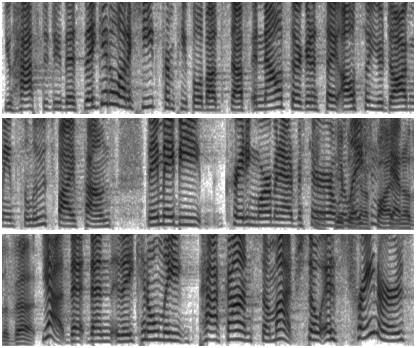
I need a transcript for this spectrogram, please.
you have to do this. They get a lot of heat from people about stuff. And now, if they're going to say, also, your dog needs to lose five pounds, they may be creating more of an adversarial gonna relationship. find another vet. Yeah, that then they can only pack on so much. So, as trainers,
